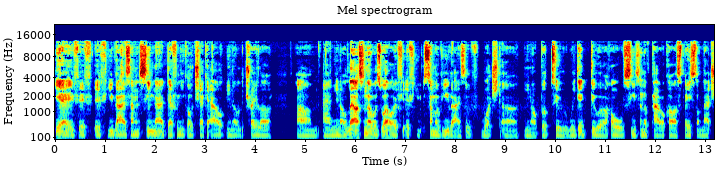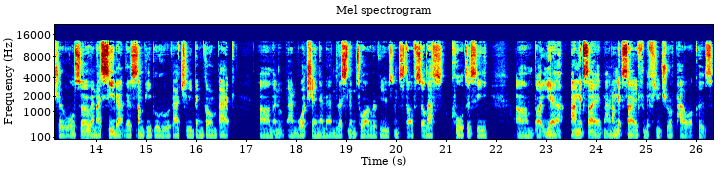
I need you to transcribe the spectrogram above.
yeah, if if if you guys haven't seen that, definitely go check it out. You know the trailer, um, and you know let us know as well if if you, some of you guys have watched uh you know book two. We did do a whole season of Powercast based on that show also, and I see that there's some people who have actually been going back, um, and and watching and then listening to our reviews and stuff. So that's cool to see. Um, but yeah, I'm excited, man. I'm excited for the future of Power because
